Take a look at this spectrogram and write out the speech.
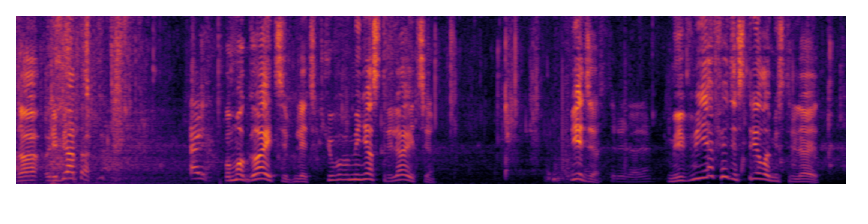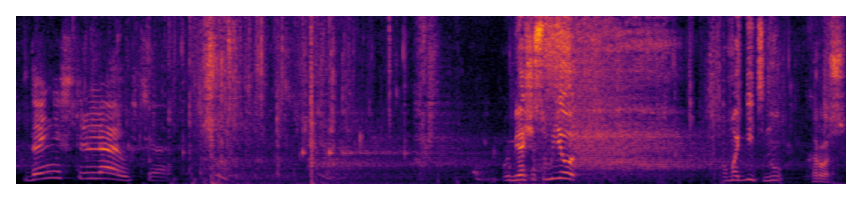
Да, ребята, Ай, помогайте, блядь. Чего вы в меня стреляете? Федя, стреляли. ми- в меня Федя стрелами стреляет. да не стреляю в тебя. Меня сейчас убьет. Помогите, ну, хорош.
